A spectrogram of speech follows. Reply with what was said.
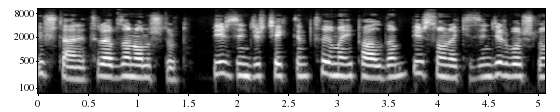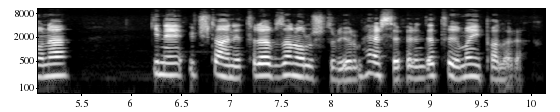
3 tane trabzan oluşturdum. Bir zincir çektim, tığıma ip aldım. Bir sonraki zincir boşluğuna yine 3 tane trabzan oluşturuyorum. Her seferinde tığıma ip alarak.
